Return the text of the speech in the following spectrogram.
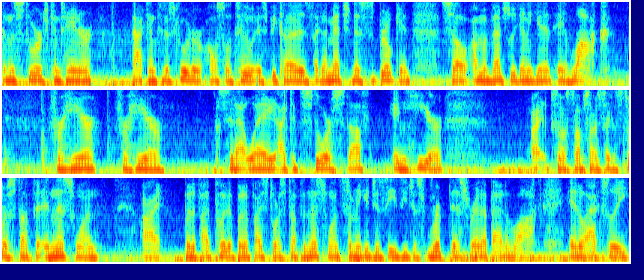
and the storage container back into the scooter also too is because like I mentioned this is broken so I'm eventually going to get a lock for here for here so that way I could store stuff in here. All right so, so I'm sorry so I can store stuff in this one. All right but if I put it but if I store stuff in this one somebody could just easy just rip this right up out of the lock. It'll actually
